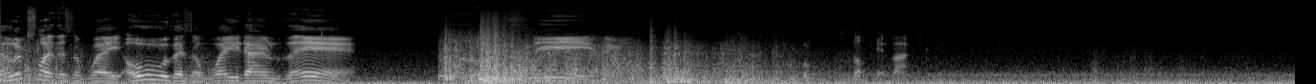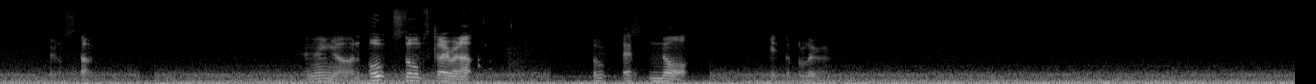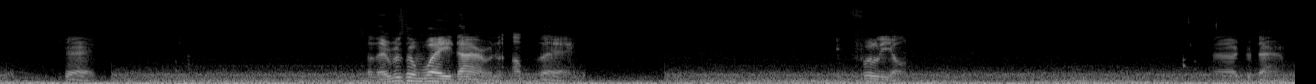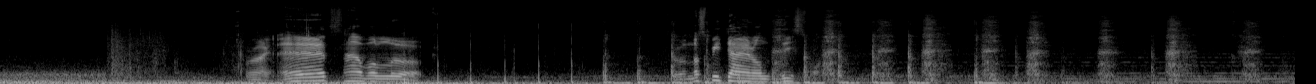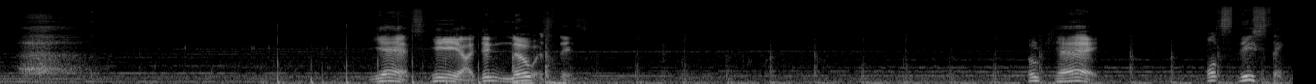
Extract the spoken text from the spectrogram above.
It looks like there's a way... Oh, there's a way down there. Let's see. Hang on. Oh, let's not hit that, shall we? I got stuck. Hang on. Oh, storm's clearing up. Oh, let's not hit the balloon. Okay. So there was a way down up there. Let's get fully on. Uh, go down. Right, let's have a look. It must be down on this one. Yes, here. I didn't notice this. Okay. What's this thing?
